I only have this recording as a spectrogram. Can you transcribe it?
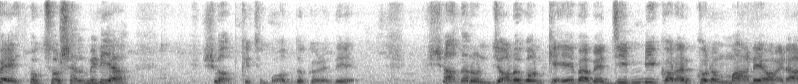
Facebook social media সব কিছু বন্ধ করে দিয়ে সাধারণ জনগণকে এভাবে জিম্মি করার কোনো মানে হয় না।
